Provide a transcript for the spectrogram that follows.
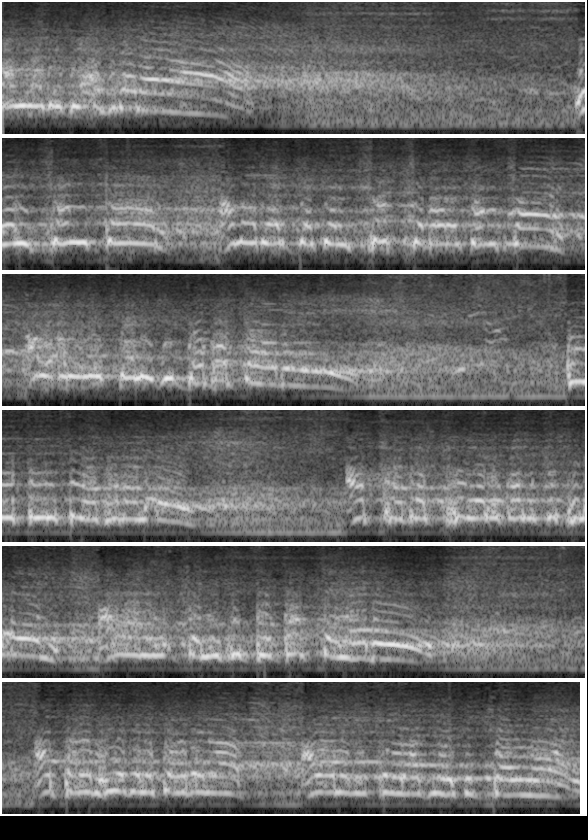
বাংলাদেশে আসবে না। এই সংস্কার আমাদের দেশের সবচেয়ে বড় সংস্কার। আওয়ামী লীগকে নিষিদ্ধ করতে হবে। কিন্তু ঠিক এরকম কিছু নেই। নিষিদ্ধ করতে হবে। ভুলে গেলে চলবে না, আওয়ামী লীগ রাজনৈতিক দল নয়।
